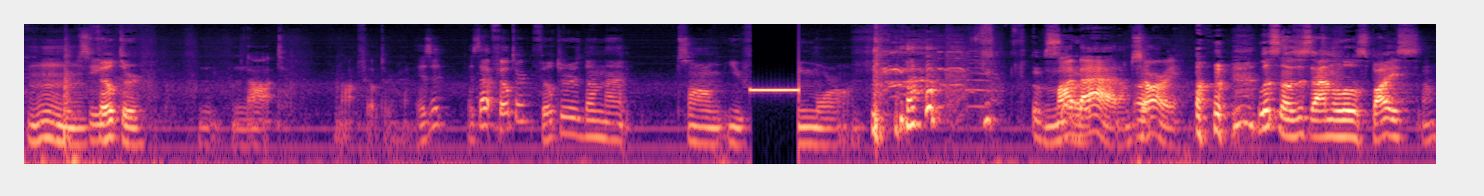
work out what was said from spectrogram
Mm, See? filter. Not, not filter. Is it? Is that filter? Filter has done that song. You f***ing moron. I'm My bad. I'm sorry. Listen, I was just adding a little spice. Oh.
